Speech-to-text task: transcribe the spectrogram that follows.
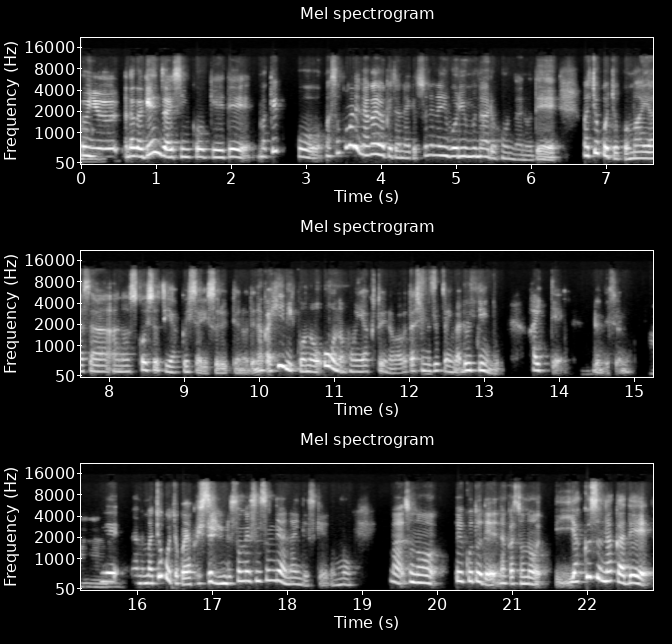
という、だから現在進行形で、まあ、結構、まあ、そこまで長いわけじゃないけど、それなりにボリュームのある本なので、まあ、ちょこちょこ毎朝あの少しずつ訳したりするっていうので、なんか日々この王の翻訳というのが私の実は今ルーティンに入ってるんですよね。うんで、あのまあ、ちょこちょこ訳してるので、そんなに進んではないんですけれども、まあ、その、ということで、なんかその、訳す中で、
